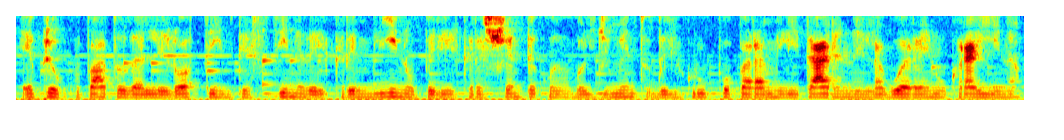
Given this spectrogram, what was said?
è preoccupato dalle lotte intestine del Cremlino per il crescente coinvolgimento del gruppo paramilitare nella guerra in Ucraina,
